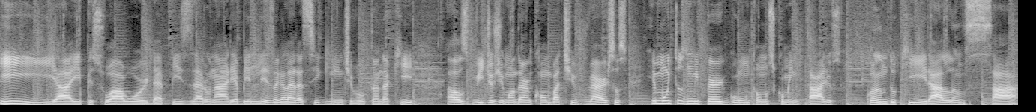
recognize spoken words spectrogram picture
E aí pessoal, WordApp Zero na área, beleza galera? Seguinte, voltando aqui aos vídeos de Modern Combat Versus e muitos me perguntam nos comentários quando que irá lançar.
